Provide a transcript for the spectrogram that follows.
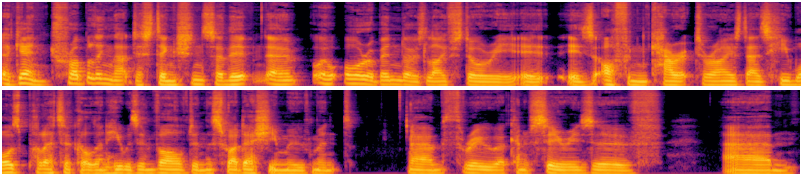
again troubling that distinction. So the uh, Aurobindo's life story is, is, often characterized as he was political and he was involved in the Swadeshi movement um, through a kind of series of um,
